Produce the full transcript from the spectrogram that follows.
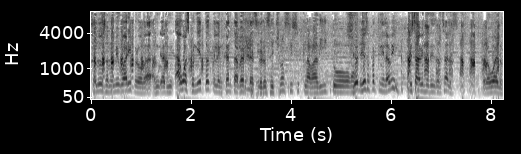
Saludos a mi amigo Ari, pero a- a- aguas con Nieto que le encanta verte así. Pero se echó así su clavadito. Yo, yo esa parte ni la vi. Yo estaba viendo a Edith González. Pero bueno,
